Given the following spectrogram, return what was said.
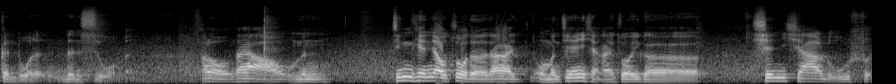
更多人认识我们？Hello，大家好，我们今天要做的大概，我们今天想来做一个鲜虾芦笋。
